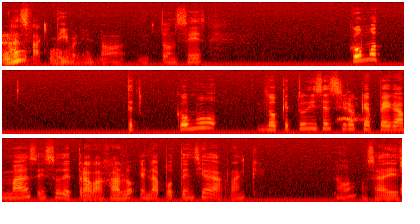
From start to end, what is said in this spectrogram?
más factible, ¿no? Entonces, ¿Cómo, te, cómo lo que tú dices creo que pega más eso de trabajarlo en la potencia de arranque? ¿No? O sea, es...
